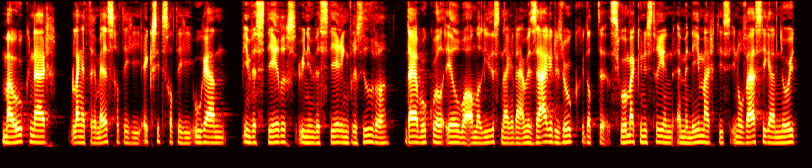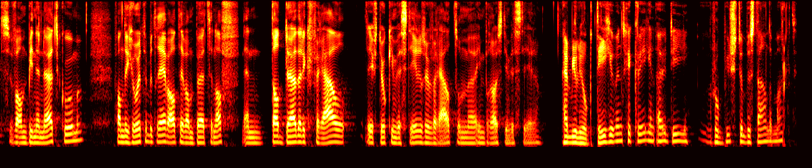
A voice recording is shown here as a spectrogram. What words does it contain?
maar ook naar lange termijn strategie, exit-strategie. Hoe gaan investeerders hun investering verzilveren? Daar hebben we ook wel heel wat analyses naar gedaan. We zagen dus ook dat de schoonmaakindustrie een M&A-markt is. Innovatie gaat nooit van binnenuit komen, van de grote bedrijven, altijd van buitenaf. En dat duidelijk verhaal heeft ook investeerders overhaald om uh, in Brouws te investeren. Hebben jullie ook tegenwind gekregen uit die robuuste bestaande markt?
